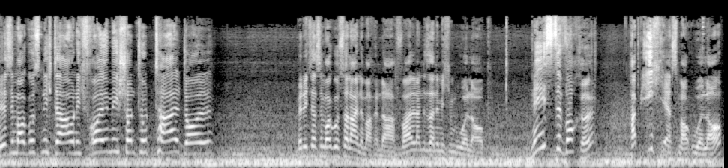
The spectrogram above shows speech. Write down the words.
Der ist im August nicht da und ich freue mich schon total doll, wenn ich das im August alleine machen darf, weil dann ist er nämlich im Urlaub. Nächste Woche habe ich erstmal Urlaub,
